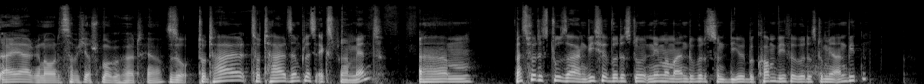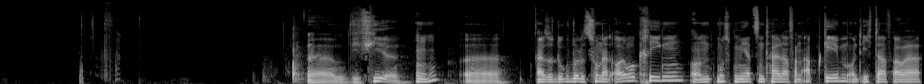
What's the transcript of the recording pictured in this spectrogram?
Ah ja, genau, das habe ich auch schon mal gehört, ja. So, total, total simples Experiment. Ähm, was würdest du sagen? Wie viel würdest du, nehmen wir mal an, du würdest einen Deal bekommen, wie viel würdest du mir anbieten? Ähm, wie viel? Mhm. Äh, also du würdest 100 Euro kriegen und musst mir jetzt einen Teil davon abgeben und ich darf aber,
